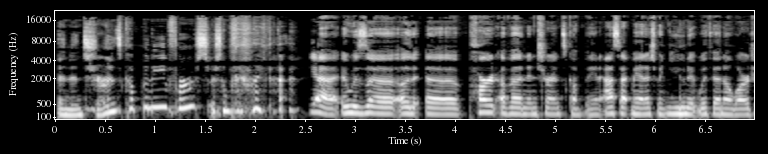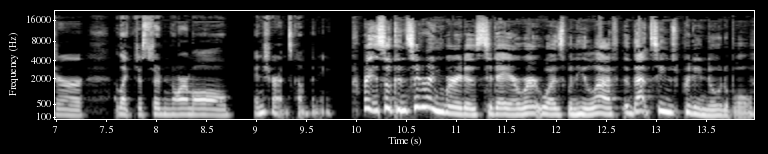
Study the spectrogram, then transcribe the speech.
an insurance company first, or something like that. Yeah, it was a, a, a part of an insurance company, an asset management unit within a larger, like just a normal insurance company. Right. So considering where it is today or where it was when he left, that seems pretty notable.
